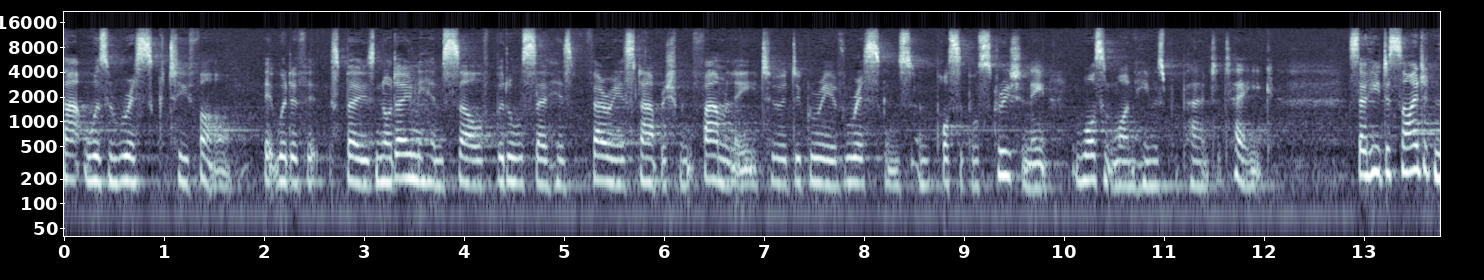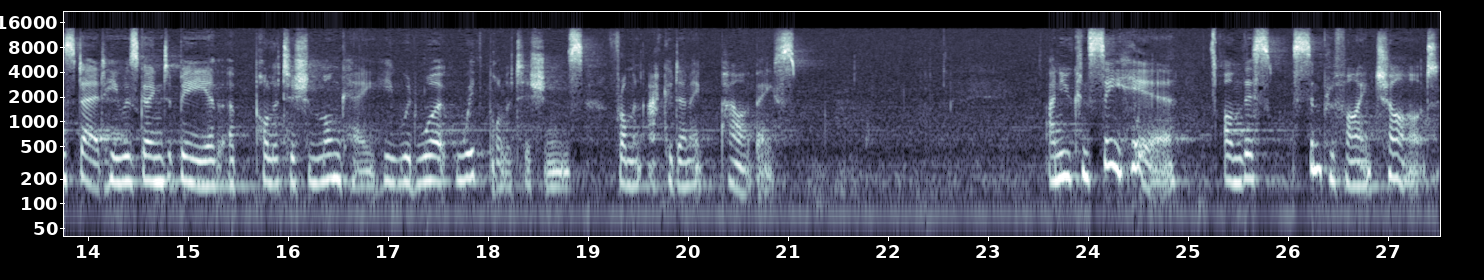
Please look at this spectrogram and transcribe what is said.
that was a risk too far. It would have exposed not only himself but also his very establishment family to a degree of risk and, and possible scrutiny. It wasn't one he was prepared to take. So he decided instead he was going to be a, a politician monkey. He would work with politicians from an academic power base. And you can see here on this simplified chart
